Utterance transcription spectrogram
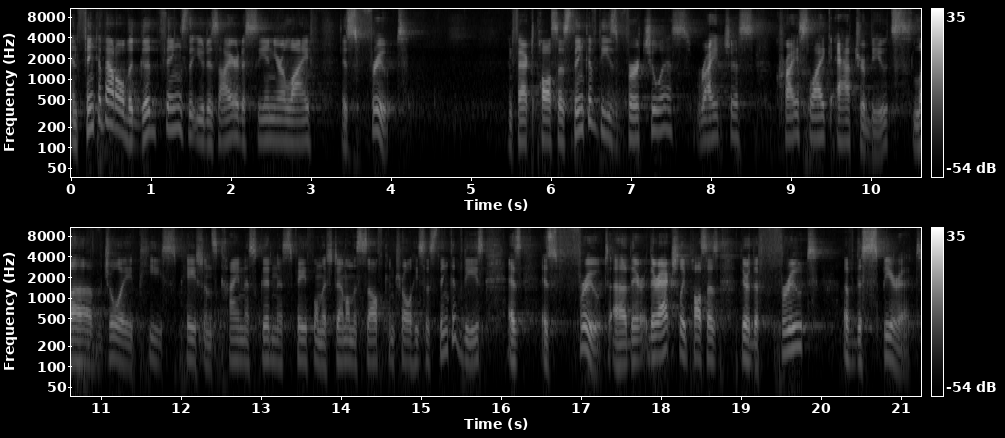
and think about all the good things that you desire to see in your life as fruit. In fact, Paul says, think of these virtuous, righteous, Christ like attributes love, joy, peace, patience, kindness, goodness, faithfulness, gentleness, self control. He says, think of these as, as fruit. Uh, they're, they're actually, Paul says, they're the fruit of the Spirit.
